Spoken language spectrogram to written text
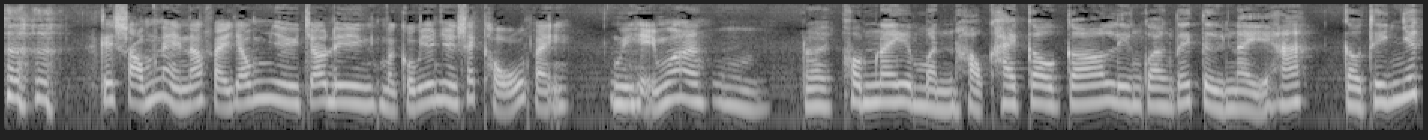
cái sóng này nó phải giống như chó điên mà cũng giống như sát thủ vậy. Nguy hiểm quá ha. Ừ. Rồi, hôm nay mình học hai câu có liên quan tới từ này ha. Câu thứ nhất,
